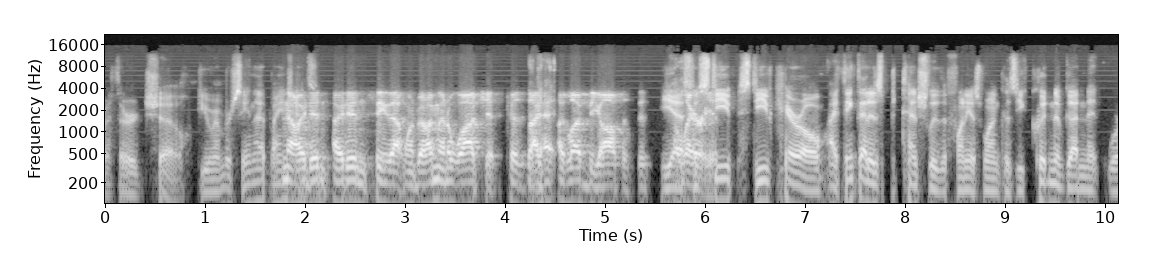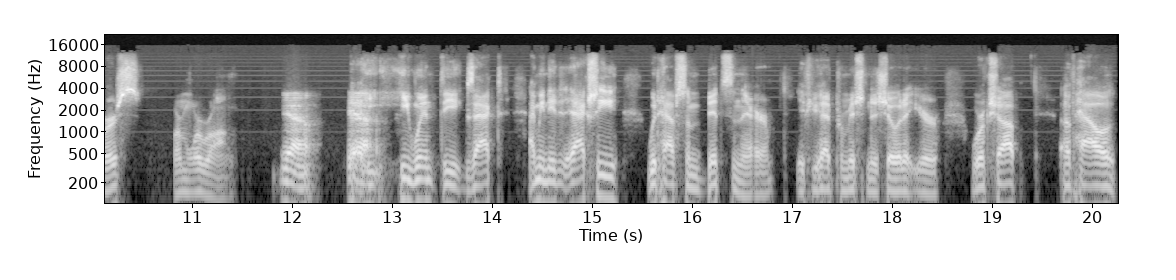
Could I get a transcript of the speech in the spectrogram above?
or third show. Do you remember seeing that by any No, chance? I didn't. I didn't see that one, but I'm going to watch it because I, I love The Office. It's yeah, hilarious. So Steve Steve Carell. I think that is potentially the funniest one because he couldn't have gotten it worse or more wrong. Yeah, yeah. he, he went the exact. I mean, it actually would have some bits in there if you had permission to show it at your workshop of how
